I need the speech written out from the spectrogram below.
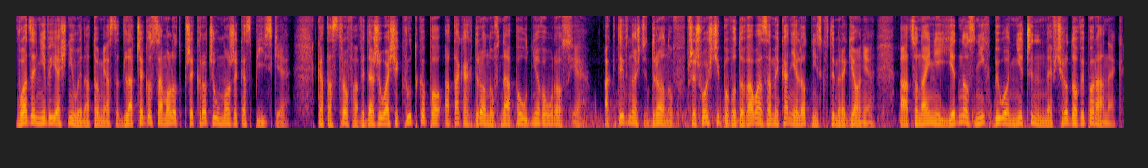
Władze nie wyjaśniły natomiast, dlaczego samolot przekroczył Morze Kaspijskie. Katastrofa wydarzyła się krótko po atakach dronów na południową Rosję. Aktywność dronów w przeszłości powodowała zamykanie lotnisk w tym regionie, a co najmniej jedno z nich było nieczynne w środowy poranek.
